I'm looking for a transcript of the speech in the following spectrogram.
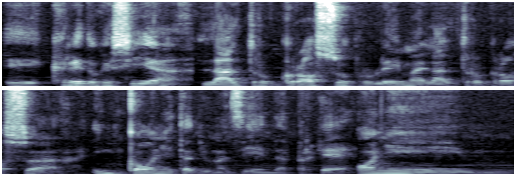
e credo che sia l'altro grosso problema e l'altro grossa incognita di un'azienda perché ogni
